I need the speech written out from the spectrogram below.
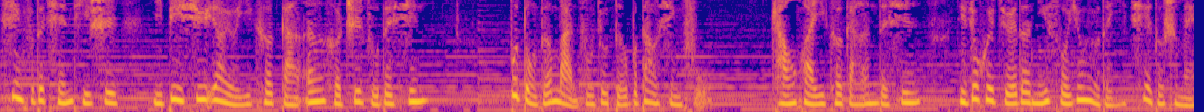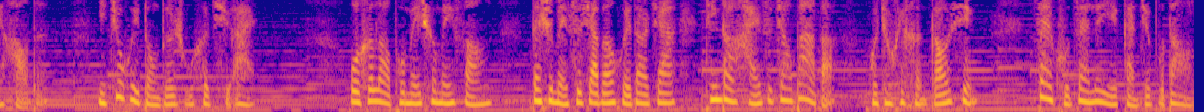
幸福的前提是你必须要有一颗感恩和知足的心。不懂得满足，就得不到幸福。常怀一颗感恩的心，你就会觉得你所拥有的一切都是美好的，你就会懂得如何去爱。我和老婆没车没房，但是每次下班回到家，听到孩子叫爸爸，我就会很高兴，再苦再累也感觉不到了。”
